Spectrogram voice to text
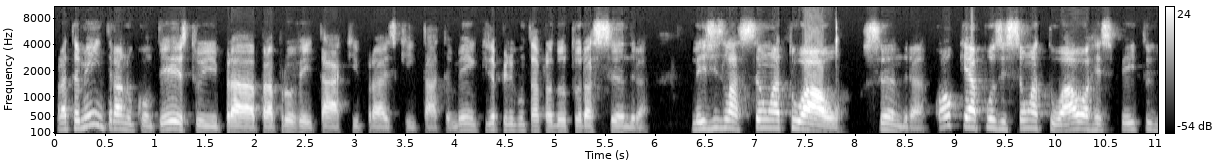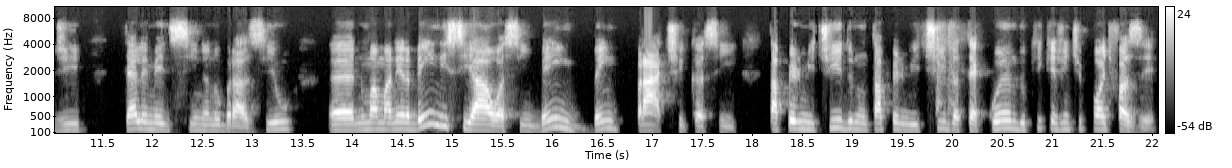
Para também entrar no contexto e para aproveitar aqui para esquentar também, queria perguntar para a doutora Sandra, legislação atual, Sandra, qual que é a posição atual a respeito de telemedicina no Brasil, é, numa maneira bem inicial, assim, bem, bem prática, assim, está permitido, não está permitido, até quando, o que, que a gente pode fazer?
